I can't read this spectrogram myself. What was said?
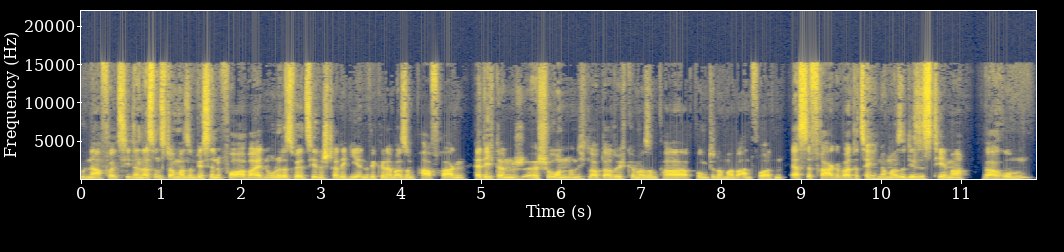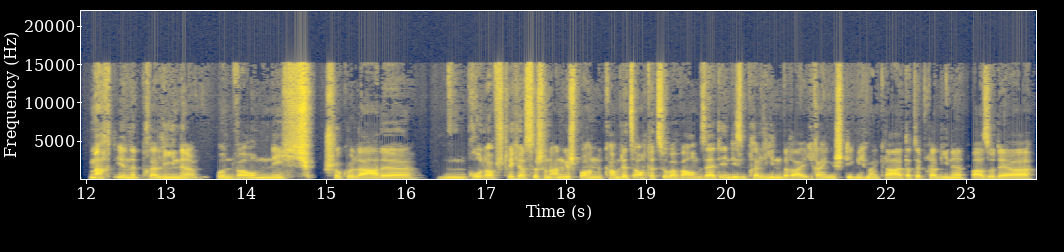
gut nachvollziehen. Dann lass uns doch mal so ein bisschen vorarbeiten, ohne dass wir jetzt hier eine Strategie entwickeln, aber so ein paar Fragen hätte ich dann äh, schon und ich glaube, dadurch können wir so ein paar Punkte nochmal beantworten. Erste Frage war tatsächlich nochmal so dieses Thema, warum macht ihr eine Praline und warum nicht Schokolade, Brotaufstrich hast du schon angesprochen, kommt jetzt auch dazu, aber warum seid ihr in diesen Pralinenbereich reingestiegen? Ich meine, klar, Datte Praline war so der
